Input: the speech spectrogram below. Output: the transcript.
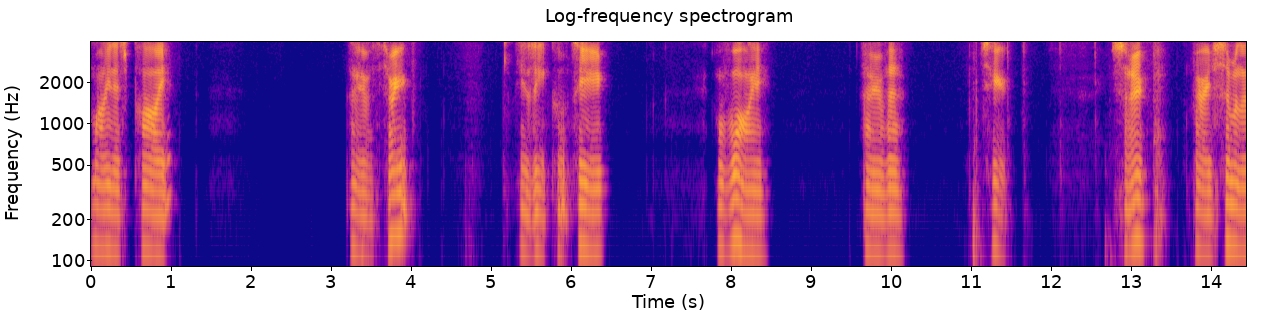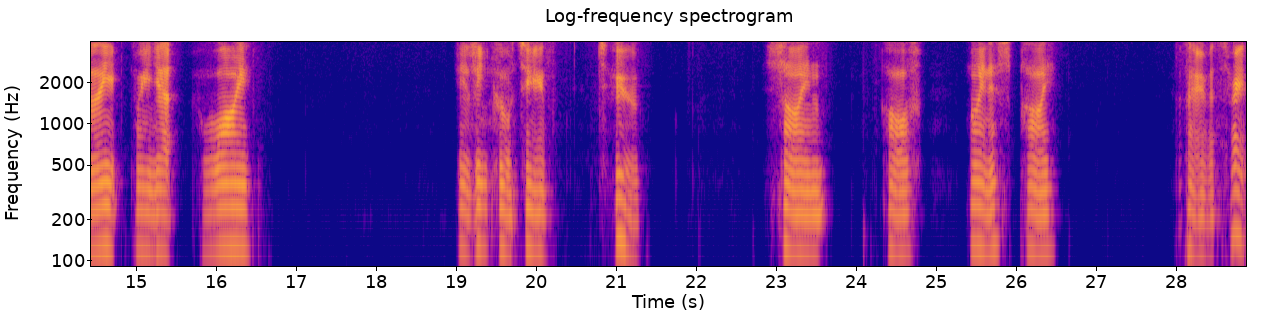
minus pi over 3 is equal to y over 2. So, very similarly, we get y is equal to 2 sine of minus pi over 3.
